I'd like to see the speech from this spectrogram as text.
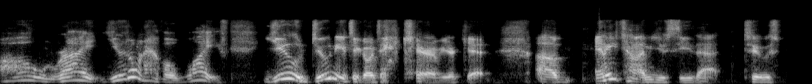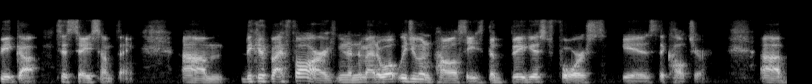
Oh, right, you don't have a wife. You do need to go take care of your kid. Uh, anytime you see that, to speak up, to say something. Um, because by far, you know, no matter what we do in policies, the biggest force is the culture. Uh,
